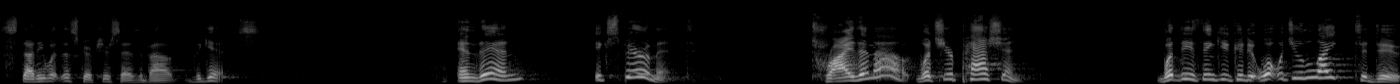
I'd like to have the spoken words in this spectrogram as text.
Study what the scripture says about the gifts. And then experiment. Try them out. What's your passion? What do you think you could do? What would you like to do?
